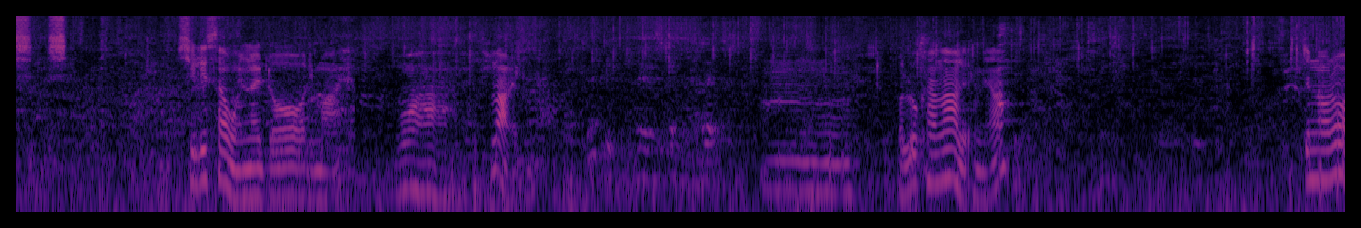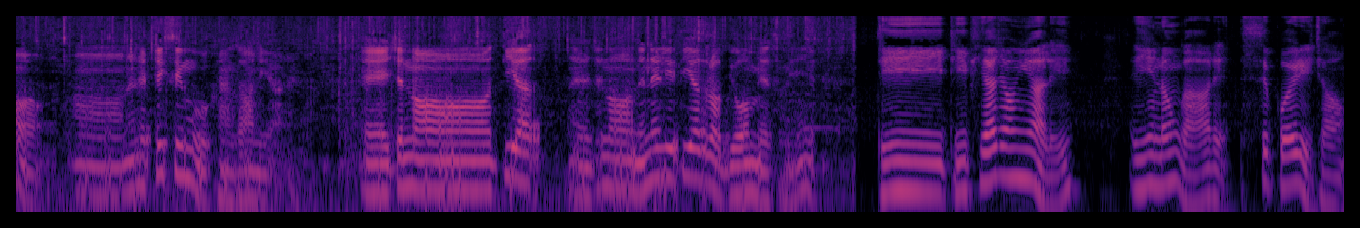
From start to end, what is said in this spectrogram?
ရှီရှီရှီလေးဆက်ဝင်လိုက်တော့ဒီမှာဝါလှတယ်ခင်ဗျာอืม ဘယ်လိုခံစားရလဲခင်ဗျာကျွန်တော်တော့အာနည်းနည်းတိတ်ဆိတ်မှုကိုခံစားနေရတယ်အဲကျွန်တော်တိရအဲကျွန်တော်နည်းနည်းလေးတိရတော့ပြောမယ်ဆိုရင် ဒီဒီဖះเจ้าကြီးကလေအရင်တုန်းကတဲ့စစ်ပွဲတွေကြောင့်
